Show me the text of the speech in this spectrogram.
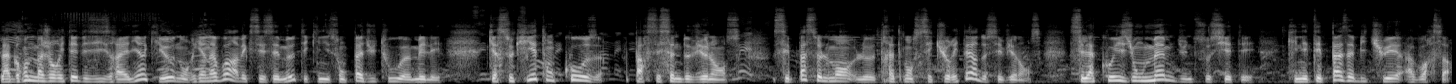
la grande majorité des Israéliens qui, eux, n'ont rien à voir avec ces émeutes et qui n'y sont pas du tout euh, mêlés. Car ce qui est en cause par ces scènes de violence, c'est pas seulement le traitement sécuritaire de ces violences, c'est la cohésion même d'une société qui n'était pas habituée à voir ça.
